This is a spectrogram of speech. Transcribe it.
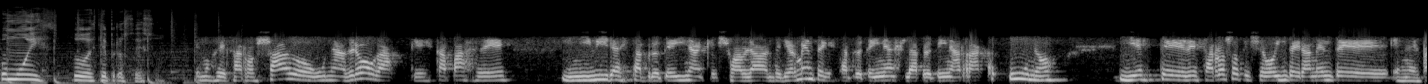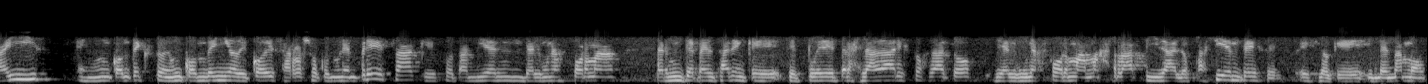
cómo es todo este proceso. Hemos desarrollado una droga que es capaz de inhibir a esta proteína que yo hablaba anteriormente, que esta proteína es la proteína RAC1, y este desarrollo se llevó íntegramente en el país, en un contexto de un convenio de co-desarrollo con una empresa, que eso también de alguna forma permite pensar en que se puede trasladar estos datos de alguna forma más rápida a los pacientes, es, es lo que intentamos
